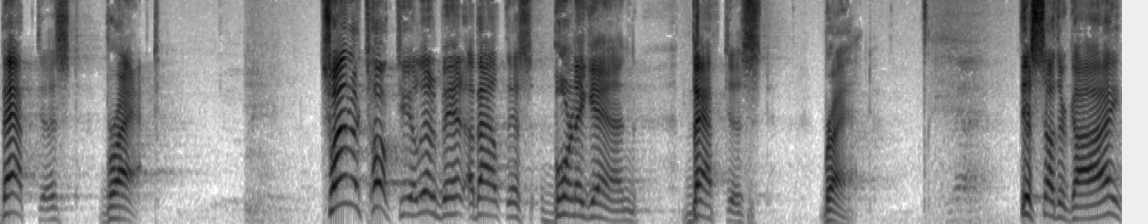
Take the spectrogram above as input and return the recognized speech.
Baptist brat. So I'm going to talk to you a little bit about this born again Baptist brat. This other guy,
